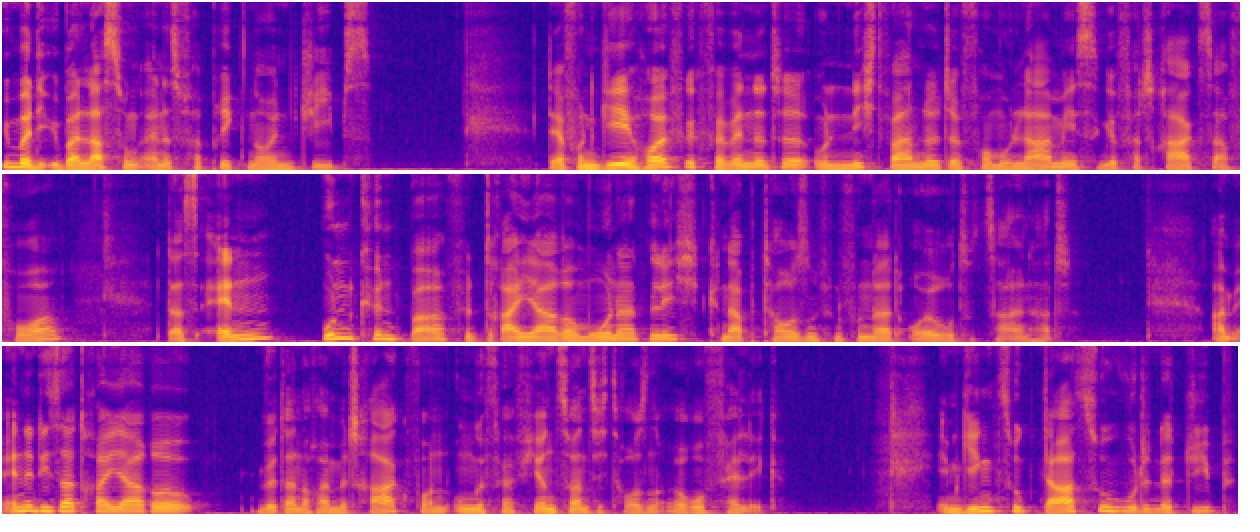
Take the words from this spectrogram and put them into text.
über die Überlassung eines fabrikneuen Jeeps. Der von G häufig verwendete und nicht verhandelte formularmäßige Vertrag sah vor, dass N unkündbar für drei Jahre monatlich knapp 1500 Euro zu zahlen hat. Am Ende dieser drei Jahre wird dann noch ein Betrag von ungefähr 24.000 Euro fällig. Im Gegenzug dazu wurde der Jeep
